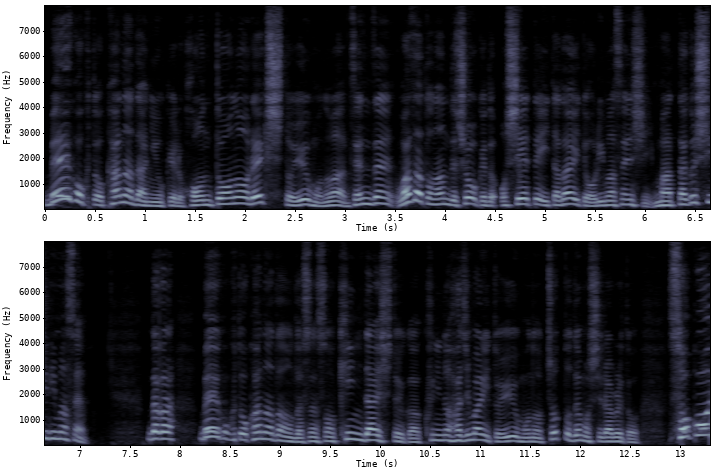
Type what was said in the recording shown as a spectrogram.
米国とカナダにおける本当の歴史というものは全然わざとなんでしょうけど教えていただいておりませんし、全く知りません。だから、米国とカナダのですね、その近代史というか国の始まりというものをちょっとでも調べると、そこ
